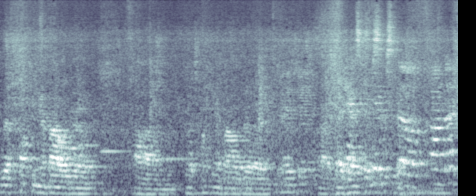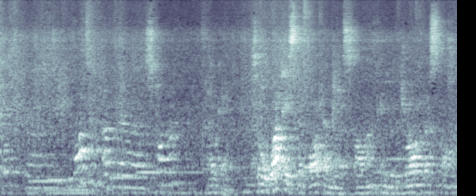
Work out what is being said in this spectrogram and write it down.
we're talking about the um, we're talking about the uh, digestive Yes, system. the product is the bottom of the stomach. Okay. So what is the bottom of the stomach? Can you draw the stomach?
